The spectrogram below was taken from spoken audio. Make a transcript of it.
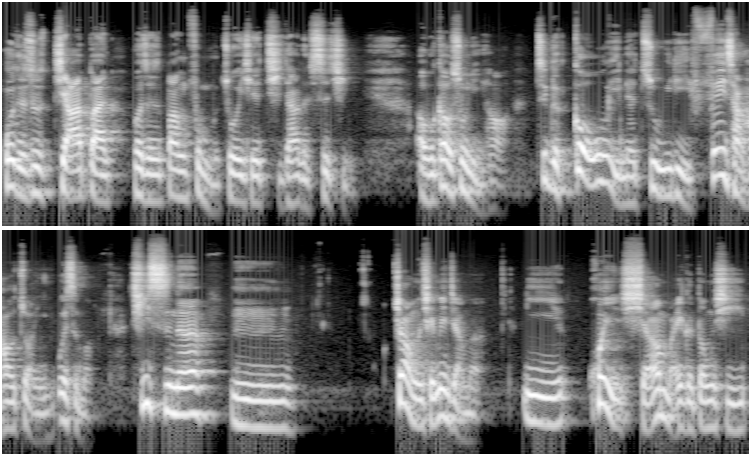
或者是加班，或者是帮父母做一些其他的事情。啊，我告诉你哈，这个购物瘾的注意力非常好转移。为什么？其实呢，嗯，就像我们前面讲嘛，你会想要买一个东西。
